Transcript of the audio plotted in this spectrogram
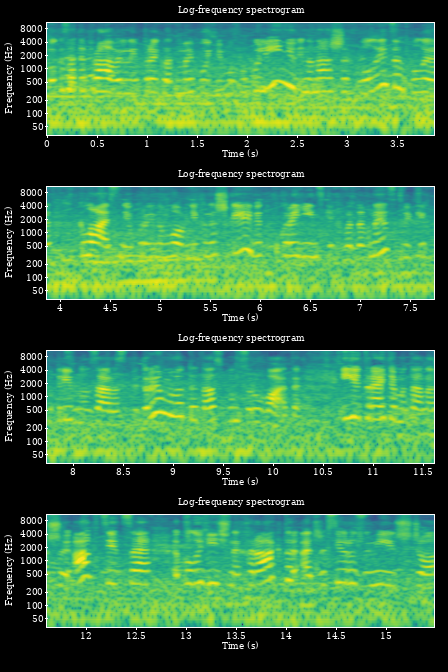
показати правильний приклад майбутньому поколінню, і на наших полицях були класні україномовні книжки від українських видавництв, яких потрібно зараз підтримувати та спонсорувати. І третя мета нашої акції це екологічний характер, адже всі розуміють, що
